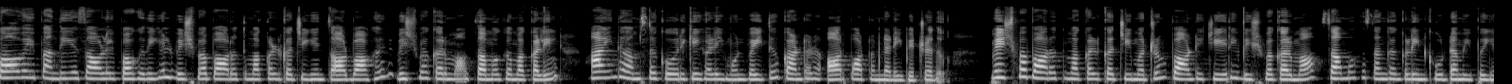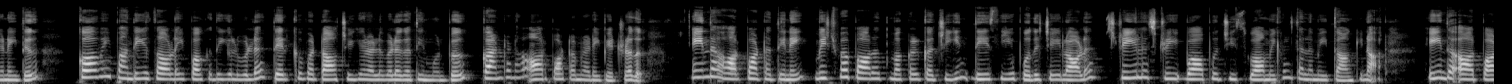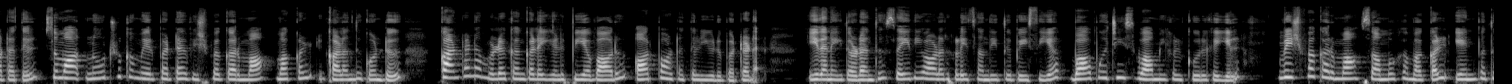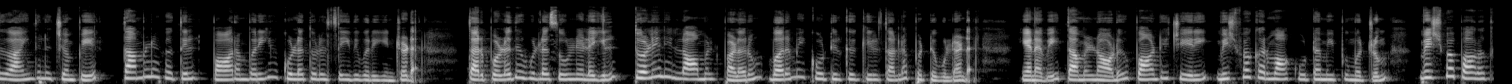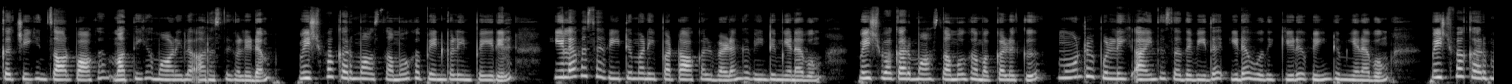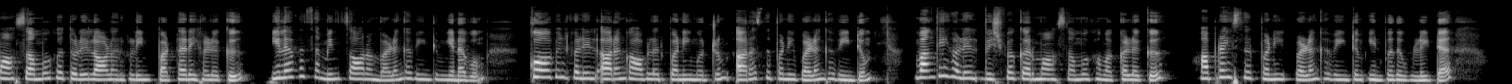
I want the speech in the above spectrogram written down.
கோவை பந்தய சாலை பகுதியில் விஸ்வ பாரத் மக்கள் கட்சியின் சார்பாக விஸ்வகர்மா சமூக மக்களின் ஐந்து அம்ச கோரிக்கைகளை முன்வைத்து கண்டன ஆர்ப்பாட்டம் நடைபெற்றது. விஸ்வ பாரத் மக்கள் கட்சி மற்றும் பாண்டிச்சேரி விஸ்வகர்மா சமூக சங்கங்களின் கூட்டமைப்பு இணைந்து கோவை பந்தய சாலை பகுதியில் உள்ள தெற்கு வட்டாட்சியர் அலுவலகத்தின் முன்பு கண்டன ஆர்ப்பாட்டம் நடைபெற்றது. இந்த ஆர்ப்பாட்டத்தினை விஸ்வ பாரத் மக்கள் கட்சியின் தேசிய பொதுச் செயலாளர் ஸ்ரீலஸ்ரீ பாபுஜி சுவாமிகள் தலைமை தாங்கினார். இந்த ஆர்ப்பாட்டத்தில் சுமார் நூற்றுக்கும் மேற்பட்ட விஸ்வகர்மா மக்கள் கலந்து கொண்டு கண்டன முழக்கங்களை எழுப்பியவாறு ஆர்ப்பாட்டத்தில் ஈடுபட்டனர். இதனைத் தொடர்ந்து செய்தியாளர்களை சந்தித்து பேசிய பாபுஜி சுவாமிகள் கூறுகையில் விஸ்வகர்மா சமூக மக்கள் எண்பது ஐந்து லட்சம் பேர் தமிழகத்தில் பாரம்பரிய குலத்தொழில் செய்து வருகின்றனர். தற்பொழுது உள்ள சூழ்நிலையில் தொழில் இல்லாமல் பலரும் வறுமை கோட்டிற்கு கீழ் தள்ளப்பட்டு உள்ளனர். எனவே தமிழ்நாடு பாண்டிச்சேரி விஸ்வகர்மா கூட்டமைப்பு மற்றும் விஸ்வ பாரத் கட்சியின் சார்பாக மத்திய மாநில அரசுகளிடம் விஸ்வகர்மா சமூக பெண்களின் பெயரில் இலவச வீட்டுமனை பட்டாக்கள் வழங்க வேண்டும் எனவும் விஸ்வகர்மா சமூக மக்களுக்கு மூன்று புள்ளி ஐந்து சதவீத இடஒதுக்கீடு வேண்டும் எனவும் விஸ்வகர்மா சமூக தொழிலாளர்களின் பட்டறைகளுக்கு இலவச மின்சாரம் வழங்க வேண்டும் எனவும் கோவில்களில் அறங்காவலர் பணி மற்றும் அரசு பணி வழங்க வேண்டும். வங்கிகளில் விஸ்வகர்மா சமூக மக்களுக்கு அப்ரைசர் பணி வழங்க வேண்டும் என்பது உள்ளிட்ட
